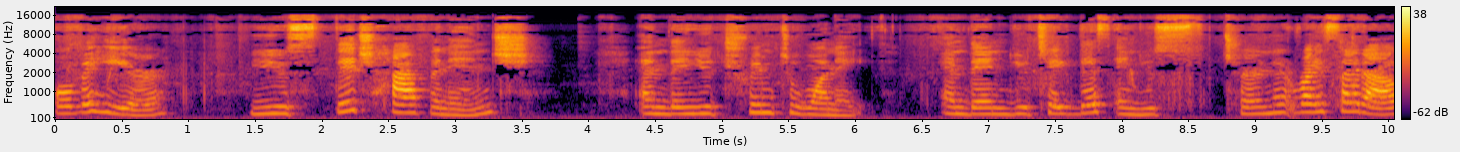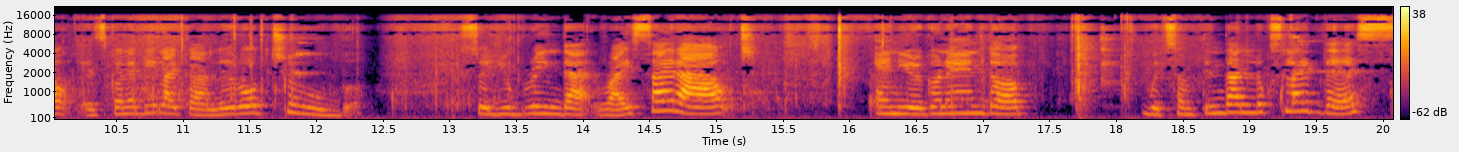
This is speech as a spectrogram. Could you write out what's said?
over here. You stitch half an inch and then you trim to one eighth. And then you take this and you turn it right side out. It's gonna be like a little tube. So you bring that right side out and you're to end up with something that looks like this.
